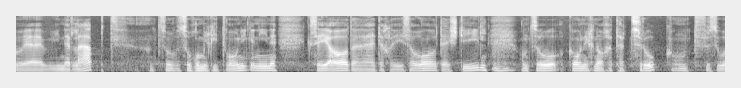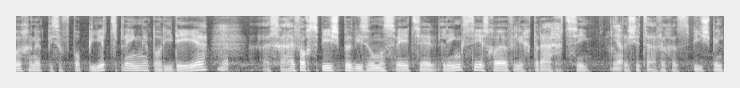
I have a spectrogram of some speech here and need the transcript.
wie, wie er lebt. Und so, so komme ich in die Wohnungen rein, sehe, ah, der hat ein bisschen so, den Stil. Und so gehe ich nachher zurück und versuche, etwas auf Papier zu bringen, ein paar Ideen. Ja. Ein einfaches Beispiel, wieso muss das WC links sein, es kann ja vielleicht rechts sein. Ja. Das ist jetzt einfach ein Beispiel.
